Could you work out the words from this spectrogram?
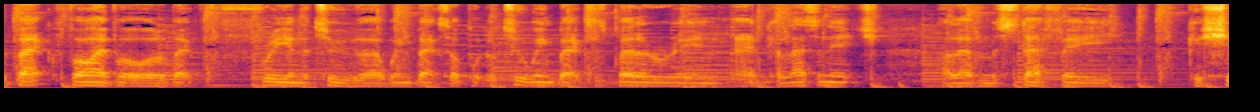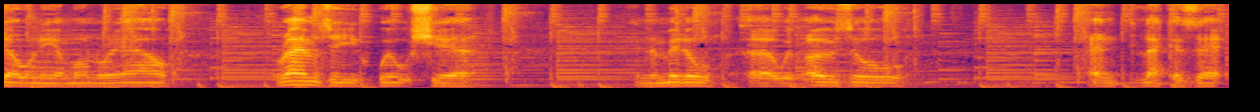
the back five or the back three and the two uh, wing backs. I'll put the two wing backs as Bellerin and Kolasinac. I'll have Mustafi, Koscielny and Monreal. Ramsey, Wilshere in the middle uh, with Ozil and Lacazette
